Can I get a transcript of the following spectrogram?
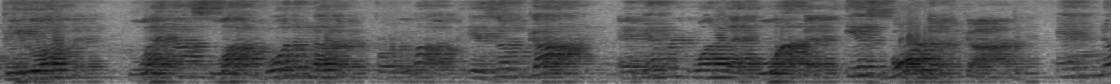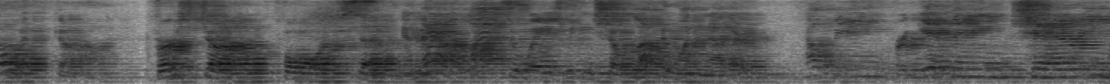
Beloved, let us love one another, for love is of God, and everyone that loveth is born of and God. 1 John 4 7. And there are lots of ways we can show love to one another. Helping, forgiving, sharing.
